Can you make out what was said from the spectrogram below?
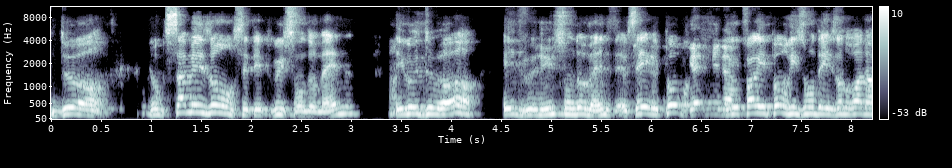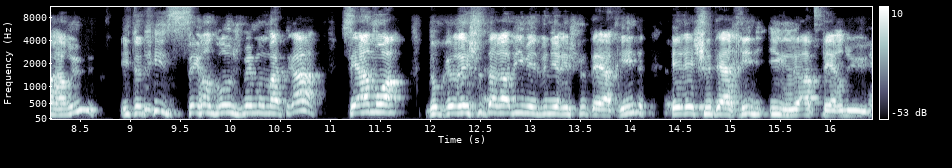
Dehors. Donc sa maison, c'était plus son domaine et le dehors est devenu son domaine. Vous savez, les pauvres, les pauvres, ils ont des endroits dans la rue, ils te disent c'est l'endroit où je mets mon matelas, c'est à moi. Donc Reshut Arabim est devenu Reshut Achid, et Reshut Achid, il l'a perdu.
